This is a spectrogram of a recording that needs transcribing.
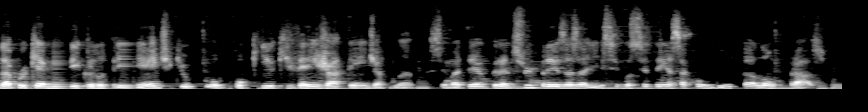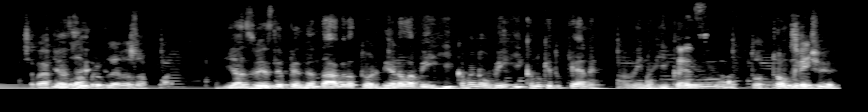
Não é porque é micronutriente que o, o pouquinho que vem já atende a planta. Você vai ter grandes surpresas aí se você tem essa conduta a longo prazo. Você vai acumular problemas no aquário. E às vezes, dependendo da água da torneira, ela vem rica, mas não vem rica no que tu quer, né? Ela vem rica é, em... totalmente. Vem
